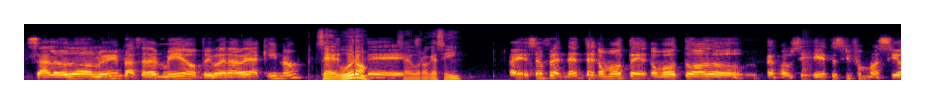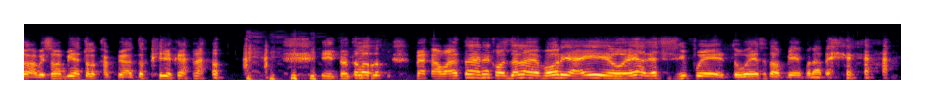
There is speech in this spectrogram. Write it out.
Saludos Luis, placer es mío, primera vez aquí, ¿no? Seguro, este, seguro que sí es sorprendente cómo, te, cómo todo te consigues esa información. A mí se me olvida todos los campeonatos que yo he ganado. y tú te lo, me acabaste de recordar la memoria ahí. Oye, sí fue, tuve eso también, espérate.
